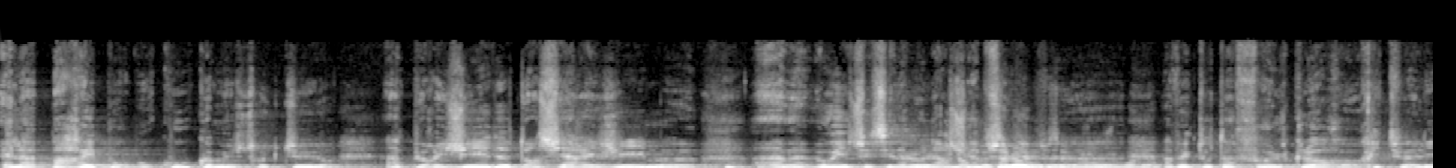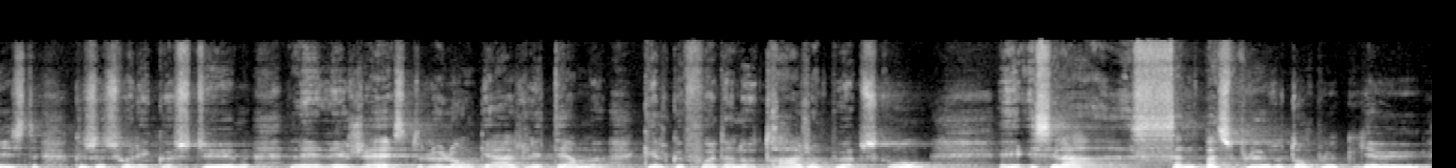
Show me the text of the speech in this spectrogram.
elle apparaît pour beaucoup comme une structure un peu rigide, d'ancien régime. Euh, oui, c'est la monarchie absolue, hein, avec tout un folklore ritualiste, que ce soit les costumes, les, gestes, le langage, les termes quelquefois d'un autre âge, un peu abscons. Et, c'est là, ça ne passe plus, d'autant plus qu'il y a eu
